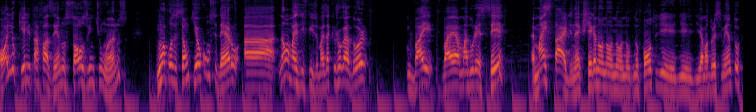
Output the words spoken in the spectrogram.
olha o que ele está fazendo só aos 21 anos numa posição que eu considero a não a mais difícil, mas a que o jogador vai, vai amadurecer é, mais tarde, né? Que chega no, no, no, no ponto de, de, de, amadurecimento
